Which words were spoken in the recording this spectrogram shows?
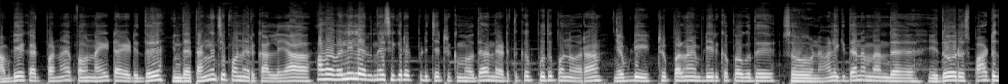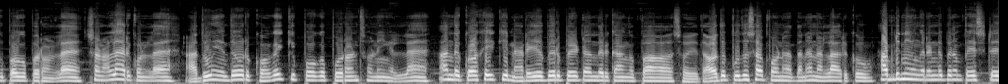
அப்படியே கட் பண்ணால் இப்போ நைட் ஆயிடுது. இந்த தங்கச்சி பொண்ணு இருக்கா இல்லையா? அவள் வெளியில இருந்து சிகரெட் பிடிச்சிட்டு இருக்கும்போது அந்த இடத்துக்கு புது பொண்ணு வரா. எப்படி ட்ரிப்பெல்லாம் எப்படி இருக்க போகுது? ஸோ நாளைக்கு தான் நம்ம அந்த ஏதோ ஒரு ஸ்பாட்டுக்கு போக போகிறோம்ல ஸோ நல்லா இருக்கும்ல? அதுவும் ஏதோ ஒரு குகைக்கு போக போகிறோன்னு சொன்னீங்கல்ல? அந்த குகைக்கு நிறைய பேர் போயிட்டு வந்திருக்காங்கப்பா. ஸோ ஏதாவது புதுசாக போனா தானே நல்லா இருக்கும். அப்படின்னு இவங்க ரெண்டு பேரும் பேசிட்டு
